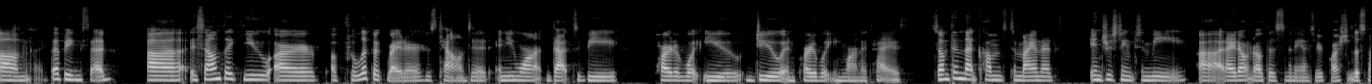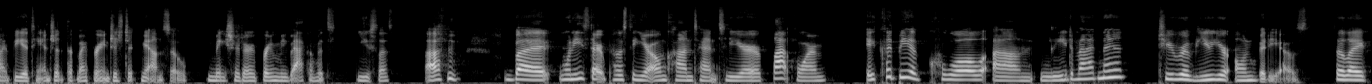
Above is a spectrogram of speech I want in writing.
Um, okay. That being said, uh, it sounds like you are a prolific writer who's talented, and you want that to be part of what you do and part of what you monetize. Something that comes to mind that's interesting to me, uh, and I don't know if this is going to answer your question. This might be a tangent that my brain just took me on, so make sure to bring me back if it's useless. Uh, but when you start posting your own content to your platform, it could be a cool um, lead magnet to review your own videos. So, like,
